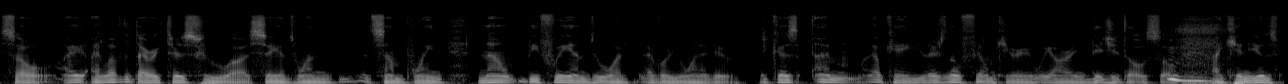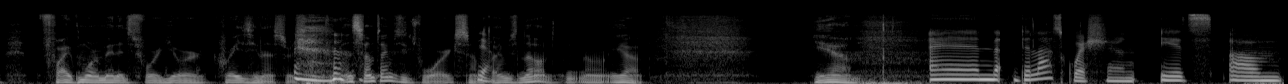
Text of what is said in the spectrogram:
So I, I love the directors who uh, say at one at some point, now be free and do whatever you want to do. Because I'm okay. There's no film here. We are in digital, so I can use five more minutes for your craziness or something. and sometimes it works. Sometimes yeah. not. No, yeah, yeah. And the last question is um,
